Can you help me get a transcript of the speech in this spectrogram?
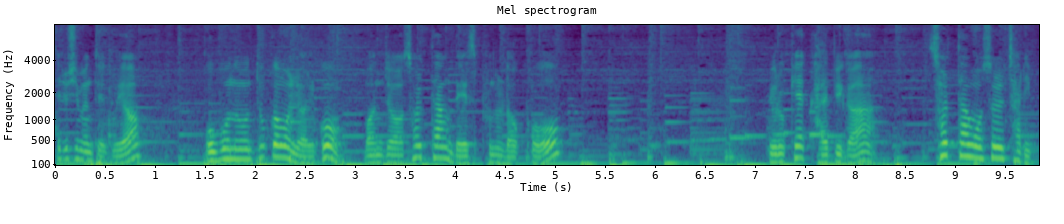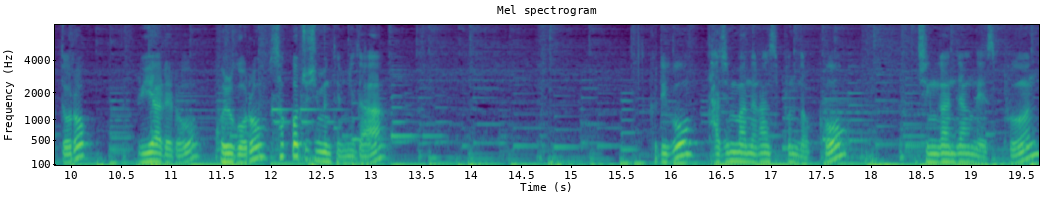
해주시면 되고요. 5분 후 뚜껑을 열고 먼저 설탕 4스푼을 넣고 이렇게 갈비가 설탕 옷을 잘 입도록 위아래로 골고루 섞어주시면 됩니다. 그리고 다진 마늘 한 스푼 넣고 진간장 4스푼,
